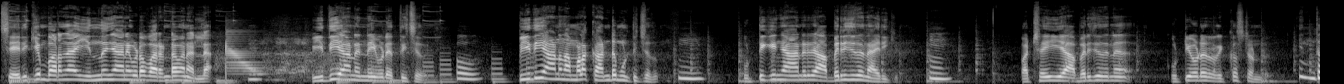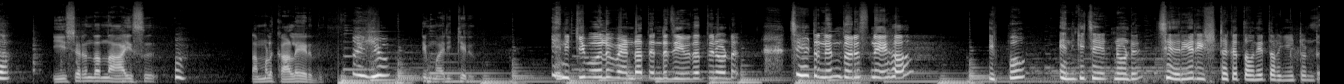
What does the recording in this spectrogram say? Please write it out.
ശരിക്കും പറഞ്ഞാൽ ഇന്ന് ഞാൻ ഇവിടെ വരണ്ടവനല്ല. വിധിയാണ് എന്നെ ഇവിടെ എത്തിച്ചത്. ഓ. വിധിയാണ് നമ്മളെ കണ്ടുമുട്ടിച്ചത്. കുട്ടിക്ക് ഞാനൊരു അപരിചിതനായിരിക്കും. പക്ഷേ ഈ അപരിചിതന് കുട്ടിയോട് ഒരു റിക്വസ്റ്റ് ഉണ്ട്. എന്താ? ഈശ്വരൻ തന്ന ആയുസ് നമ്മൾ കളയരുത്. അയ്യോ. കുട്ടി മരിക്കരുത്. എനിക്ക് പോലും വേണ്ടാത്ത എന്റെ ജീവിതത്തിനോട് ചേട്ടൻ എന്തൊരു സ്നേഹ? ഇപ്പോ എനിക്ക് ചേട്ടനോട് ചെറിയൊരു ഇഷ്ടമൊക്കെ തോന്നി തുടങ്ങിയിട്ടുണ്ട്.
